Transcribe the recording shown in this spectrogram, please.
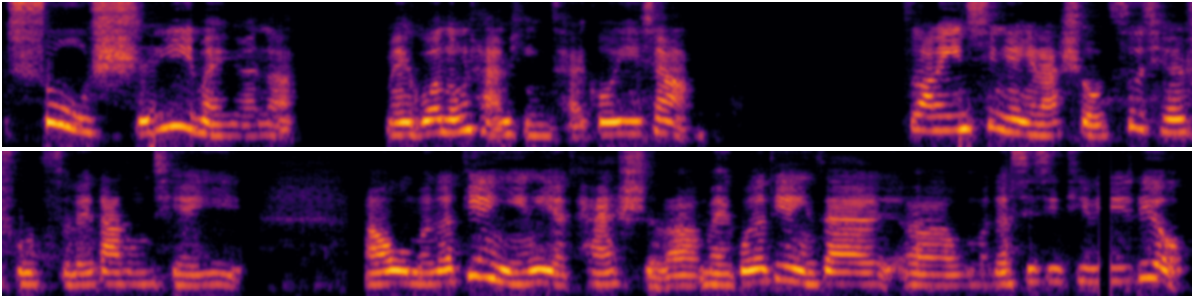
数十亿美元的美国农产品采购意向，自二零一七年以来首次签署此类大宗协议。然后我们的电影也开始了，美国的电影在呃我们的 CCTV 六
